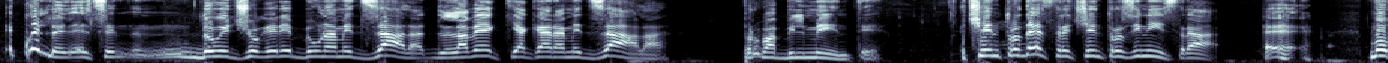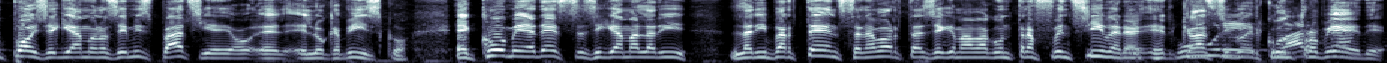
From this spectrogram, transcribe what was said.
E quello è il sen- dove giocherebbe una mezzala, la vecchia cara mezzala, probabilmente. Centrodestra e centrosinistra. Eh. Mo poi si chiamano semispazi e, e- e lo capisco. È come adesso si chiama la, ri- la ripartenza, una volta si chiamava contraffensiva, era il classico il contropiede.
